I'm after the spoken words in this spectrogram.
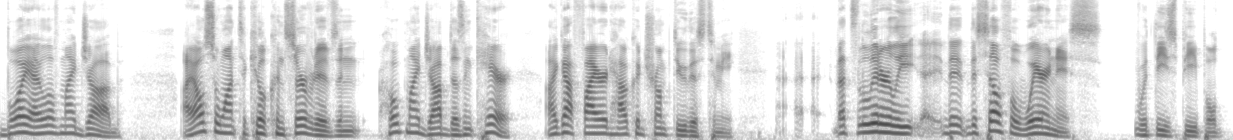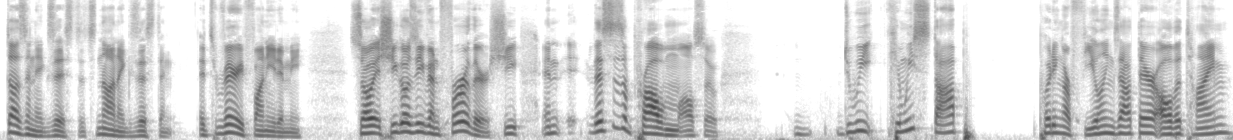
Boy, I love my job. I also want to kill conservatives and hope my job doesn't care. I got fired. How could Trump do this to me? That's literally the the self awareness with these people doesn't exist. It's non existent. It's very funny to me. So she goes even further. She and this is a problem also. Do we can we stop putting our feelings out there all the time?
